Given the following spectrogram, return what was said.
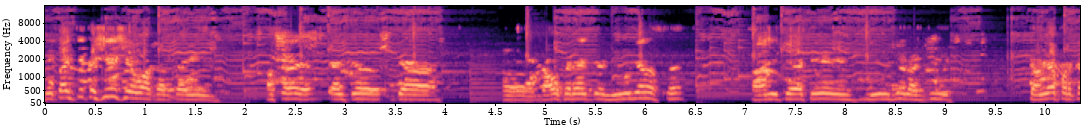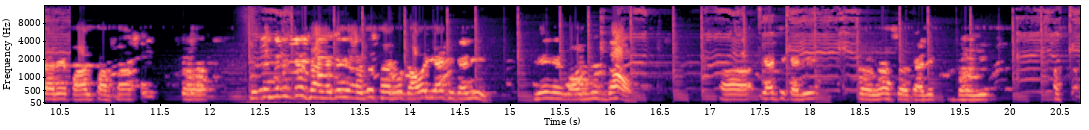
लोकांची कशी सेवा करता येईल? असं त्यांचं त्या गावकऱ्यांचं नियोजन असतं. आणि त्या ते नियोजन अगदी चांगल्या प्रकारे पार पाडतात. तर त्याच्यामध्ये ते सांगायचं सर्व गाव या ठिकाणी हे वाळूज गाव या ठिकाणी सर्व सहकारी भाविक असतात.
